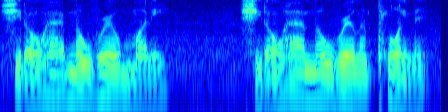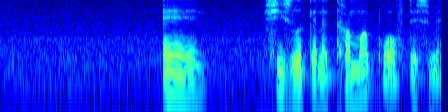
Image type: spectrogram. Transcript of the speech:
She don't have no real money. She don't have no real employment. And she's looking to come up off this man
